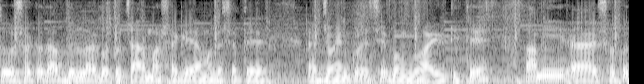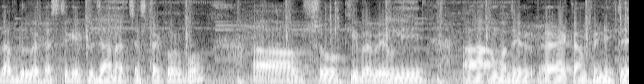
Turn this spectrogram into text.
তো সৈকত আবদুল্লাহ গত চার মাস আগে আমাদের সাথে জয়েন করেছে বঙ্গ আইউটিতে তো আমি সৈকত আবদুল্লাহর কাছ থেকে একটু জানার চেষ্টা করব। সো কীভাবে উনি আমাদের কোম্পানিতে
